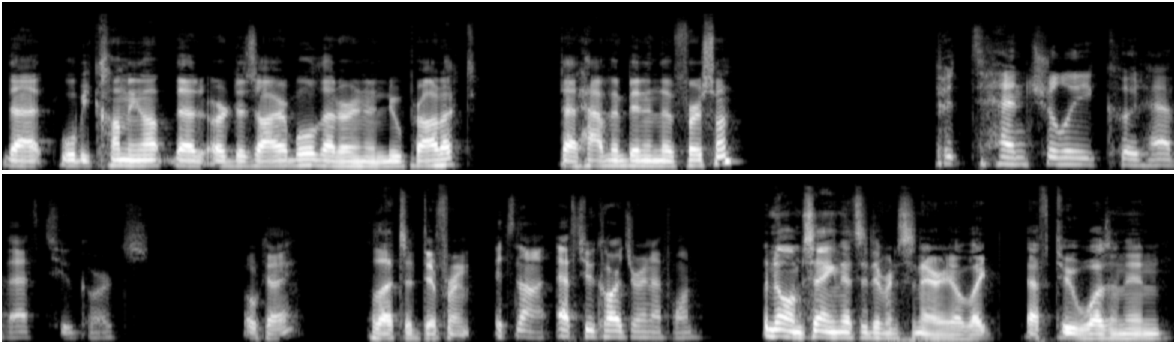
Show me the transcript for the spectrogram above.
that will be coming up that are desirable that are in a new product that haven't been in the first one? Potentially could have F2 cards. Okay. Well, that's a different. It's not. F2 cards are in F1. No, I'm saying that's a different scenario. Like F2 wasn't in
